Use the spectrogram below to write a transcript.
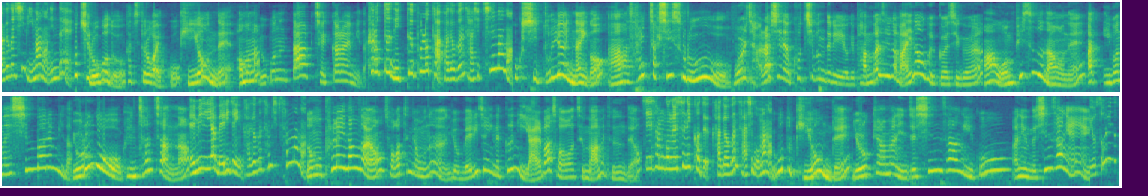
가격은 12만원인데 코치 로고도 같이 들어가 있고 귀여운데 어머나 요거는 딱 제 까라입니다. 크롭드 니트 폴로탑 가격은 47만원 혹시 뚫려 있나 이거? 아 살짝 시스루. 뭘 잘하시네 코치분들이 여기 반바지가 많이 나오고 있고요 지금. 아 원피스도 나오네. 아 이번엔 신발입니다. 요런 거 괜찮지 않나? 에밀리아 메리제인 가격은 33만원 너무 플레인한가요? 저 같은 경우는 요 메리제인의 끈이 얇아서 지금 마음에 드는데요. C301 스니커즈 가격은 45만원 이것도 귀여운데? 요렇게 하면 이제 신상이고 아니 근데 신상에 이 솔리드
